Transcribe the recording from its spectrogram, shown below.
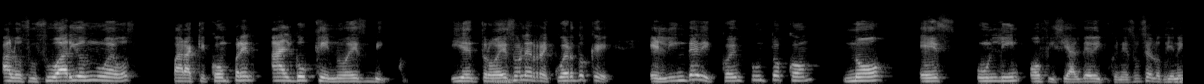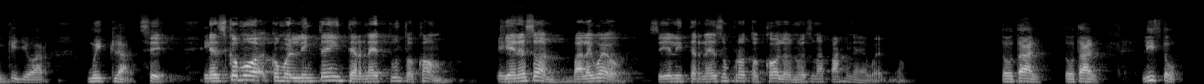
a los usuarios nuevos para que compren algo que no es Bitcoin. Y dentro de eso les recuerdo que el link de bitcoin.com no es un link oficial de Bitcoin. Eso se lo tienen que llevar muy claro. Sí, eh, es como, como el link de internet.com. ¿Quiénes son? Vale huevo. Sí, el internet es un protocolo, no es una página de web, ¿no? Total, total. Listo.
